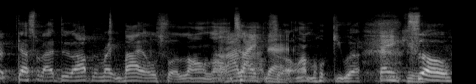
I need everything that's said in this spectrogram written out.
up. That's what I do. I've been writing bios for a long, long time. I like that. So I'm gonna hook you up. Thank you. So,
